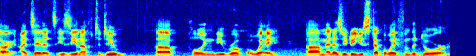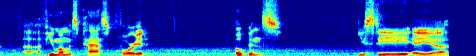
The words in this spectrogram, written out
all right, I'd say that's easy enough to do. Uh, pulling the rope away, um, and as you do, you step away from the door. Uh, a few moments pass before it opens. You see a uh,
